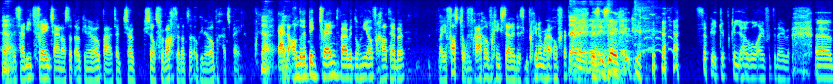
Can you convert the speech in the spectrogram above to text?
Ja. Eh, het zou niet vreemd zijn als dat ook in Europa, het zou, ik zelfs verwachten dat het ook in Europa gaat spelen. Ja, Ja, en de andere big trend waar we het nog niet over gehad hebben, waar je vast toch een vraag over ging stellen, dus ik begin er maar over. Weet je Dus is er-. Sorry, ik heb geen jouw rol even te nemen. Ehm,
